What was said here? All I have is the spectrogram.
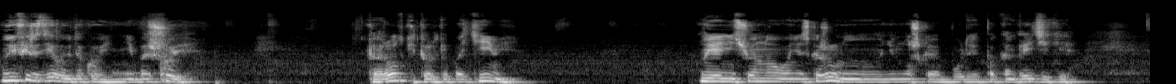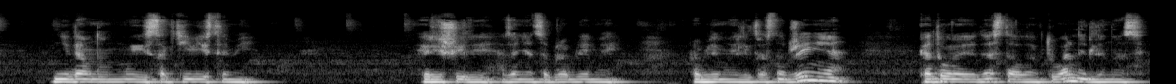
Ну, эфир сделаю такой небольшой, короткий, только по теме. Ну, я ничего нового не скажу, но немножко более по конкретике – Недавно мы с активистами решили заняться проблемой, проблемой электроснабжения, которая да, стала актуальной для нас,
